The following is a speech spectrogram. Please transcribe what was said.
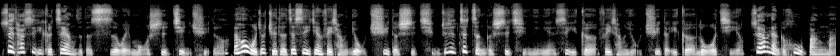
所以他是一个这样子的思维模式进去的、哦。然后我就觉得这是一件非常有趣的事情，就是这整个事情里面是一个非常有趣的一个逻辑哦。所以他们两个互帮忙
